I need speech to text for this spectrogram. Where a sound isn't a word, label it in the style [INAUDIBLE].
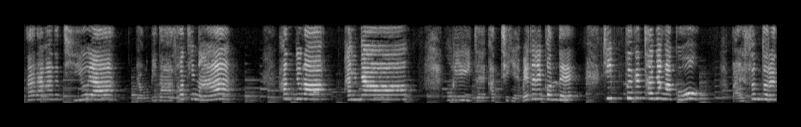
사랑하는 지유야, 명빈아, 서진아, 한유라, 안녕. 우리 이제 같이 예배 드릴 건데 기쁘게 찬양하고 말씀 들을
